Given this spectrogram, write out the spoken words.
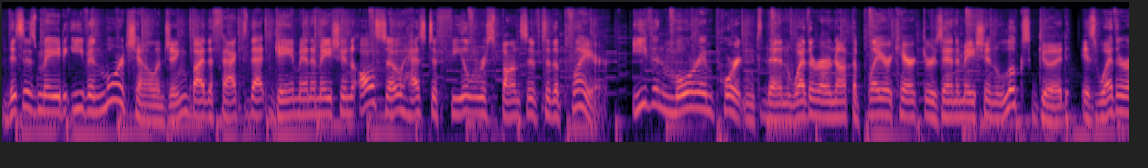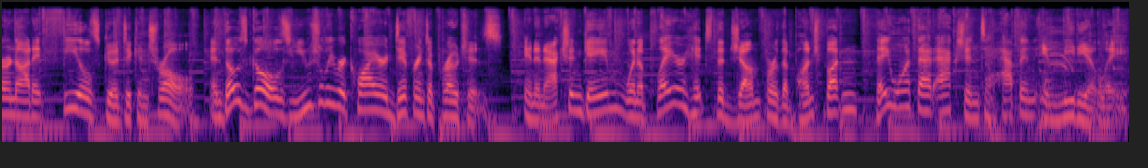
This is made even more challenging by the fact that game animation also has to feel responsive to the player. Even more important than whether or not the player character's animation looks good is whether or not it feels good to control, and those goals usually require different approaches. In an action game, when a player hits the jump or the punch button, they want that action to happen immediately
